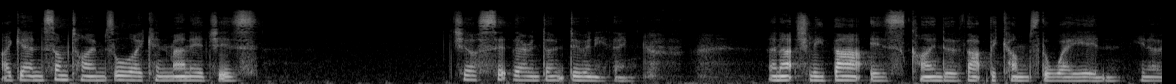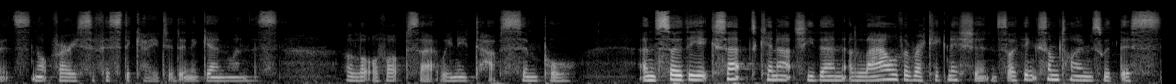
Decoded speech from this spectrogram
again, sometimes all I can manage is just sit there and don't do anything. And actually, that is kind of, that becomes the way in. You know, it's not very sophisticated. And again, when there's a lot of upset, we need to have simple. And so the accept can actually then allow the recognition. So I think sometimes with this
